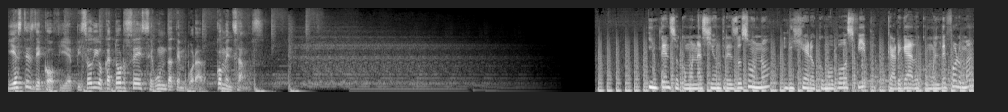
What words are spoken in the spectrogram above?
y este es The Coffee, episodio 14, segunda temporada. Comenzamos. Intenso como Nación 321, ligero como BuzzFeed, cargado como el de forma,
